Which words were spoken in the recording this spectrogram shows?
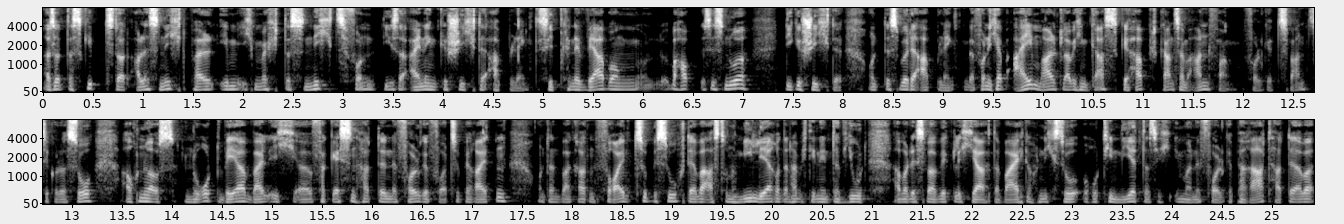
Also das gibt es dort alles nicht, weil eben ich möchte, dass nichts von dieser einen Geschichte ablenkt. Es gibt keine Werbung und überhaupt, es ist nur die Geschichte und das würde ablenken ablenken davon. Ich habe einmal, glaube ich, einen Gast gehabt, ganz am Anfang, Folge 20 oder so, auch nur aus Notwehr, weil ich äh, vergessen hatte, eine Folge vorzubereiten. Und dann war gerade ein Freund zu Besuch, der war Astronomielehrer und dann habe ich den interviewt. Aber das war wirklich, ja, da war ich noch nicht so routiniert, dass ich immer eine Folge parat hatte. Aber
